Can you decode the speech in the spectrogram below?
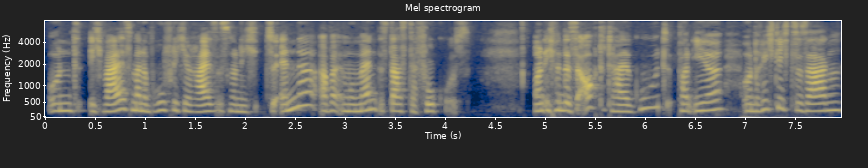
und ich weiß, meine berufliche Reise ist noch nicht zu Ende, aber im Moment ist das der Fokus. Und ich finde es auch total gut von ihr und richtig zu sagen,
